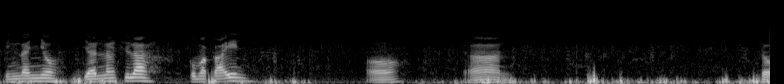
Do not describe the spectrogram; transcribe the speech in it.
Tingnan nyo, dyan lang sila kumakain. Oh, yan. So,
